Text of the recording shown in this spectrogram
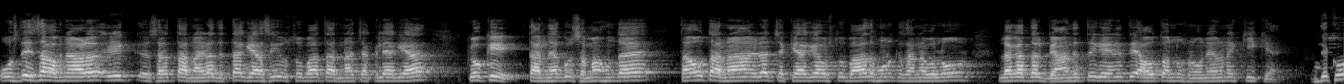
ਉਸ ਦੇ ਹਿਸਾਬ ਨਾਲ ਇਹ ਸ- ਧਰਨਾ ਜਿਹੜਾ ਦਿੱਤਾ ਗਿਆ ਸੀ, ਉਸ ਤੋਂ ਬਾਅਦ ਧਰਨਾ ਚੱਕ ਲਿਆ ਗਿਆ, ਕਿਉਂਕਿ ਧਰਨੇ ਦਾ ਕੋਈ ਸਮਾਂ ਹੁੰਦਾ ਹੈ, ਤਾਂ ਉਹ ਧਰਨਾ ਜਿਹੜਾ ਚੱਕਿਆ ਗਿਆ, ਉਸ ਤੋਂ ਬਾਅਦ ਹੁਣ ਕਿਸਾਨਾਂ ਵੱਲੋਂ ਲਗਾਤਾਰ ਬਿਆਨ ਦਿੱਤੇ ਗਏ ਨੇ, ਤੇ ਆਓ ਤੁਹਾਨੂੰ ਸੁਣਾਉਂਦੇ ਹਾਂ ਉਹਨਾਂ ਨੇ ਕੀ ਕਿਹਾ। ਦੇਖੋ,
